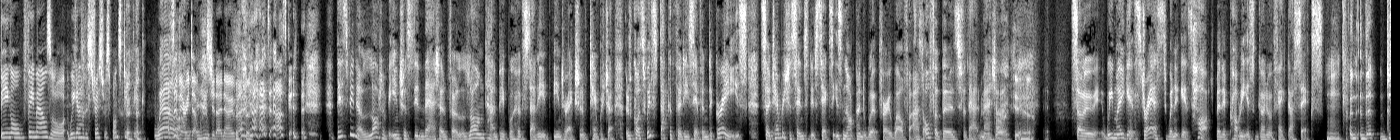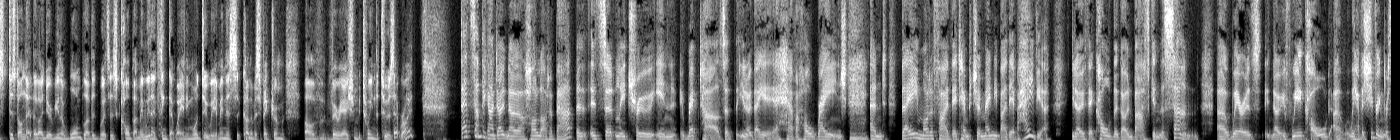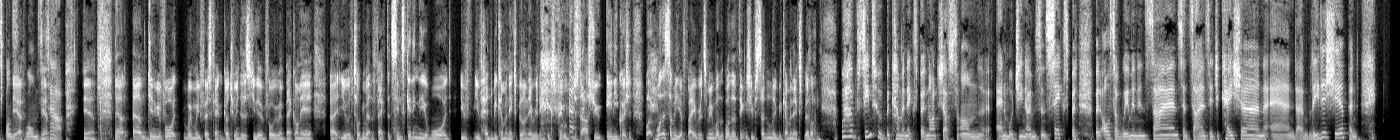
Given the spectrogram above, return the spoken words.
being all females, or are we going to have a stress response? Do you think? Well, That's a very dumb question, I know, but I had to ask it. There's been a lot of interest in that, and for a long time, people have studied the interaction of temperature. But of course, we're stuck at 37 degrees, so temperature sensitive sex is not going to work very well for us or for birds for that matter. Yeah. So we may get stressed when it gets hot, but it probably isn't going to affect our sex. Mm. And and that just just on that that idea of you know warm blooded versus cold blooded. I mean, we don't think that way anymore, do we? I mean, there's kind of a spectrum of variation between the two. Is that right? That's something I don't know a whole lot about, but it's certainly true in reptiles that, you know, they have a whole range mm. and they modify their temperature mainly by their behavior. You know, if they're cold, they go and bask in the sun. Uh, whereas, you know, if we're cold, uh, we have a shivering response yeah. that warms yeah. us up. Yeah. Now, um, Jenny, before when we first came, got you into the studio, before we went back on air, uh, you were talking about the fact that since getting the award, you've you've had to become an expert on everything because people can just ask you any question. What, what are some of your favourites? I mean, what, what are the things you've suddenly become an expert on? Well, I seem to have become an expert not just on animal genomes and sex, but but also women in science and science education and um, leadership and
